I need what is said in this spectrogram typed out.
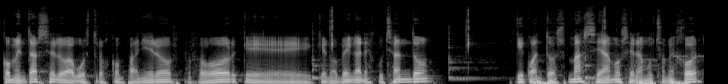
comentárselo a vuestros compañeros, por favor, que, que nos vengan escuchando, que cuantos más seamos será mucho mejor.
